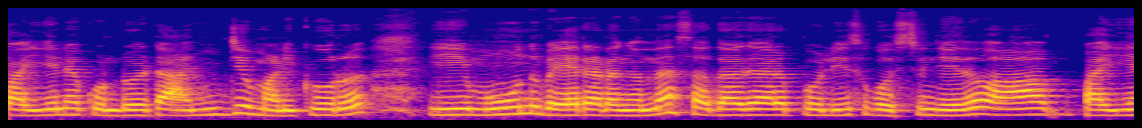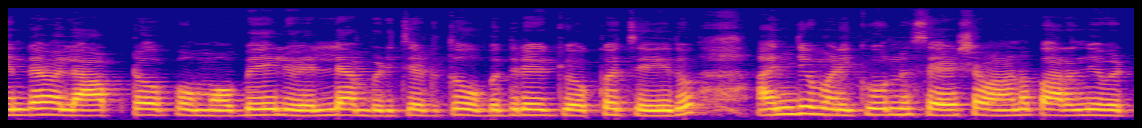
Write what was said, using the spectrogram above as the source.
പയ്യനെ കൊണ്ടുപോയിട്ട് അഞ്ച് മണിക്കൂർ ഈ മൂന്ന് പേരടങ്ങുന്ന സദാചാര പോലീസ് ക്വസ്റ്റ്യൻ ചെയ്തു. ആ പയ്യന്റെ ലാപ്ടോപ്പും മൊബൈലും എല്ലാം പിടിച്ചെടുത്ത് ഉപദ്രവിക്കുകയൊക്കെ ചെയ്തു. അഞ്ച് മണിക്കൂറിന് ശേഷമാണ് പറഞ്ഞു വിട്ടത്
